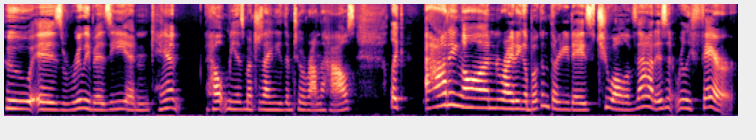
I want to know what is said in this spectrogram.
who is really busy and can't help me as much as I need them to around the house. Like adding on writing a book in 30 days to all of that isn't really fair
